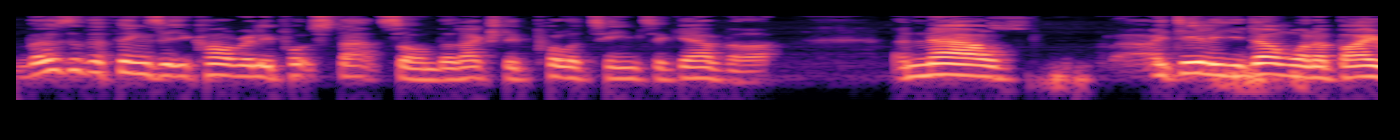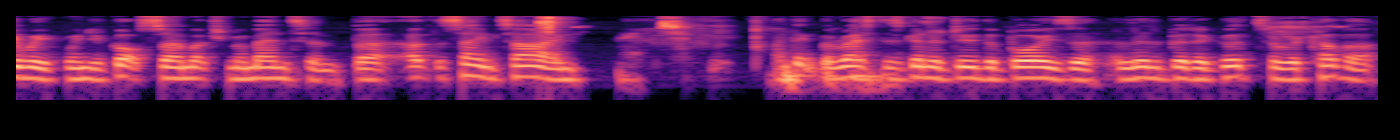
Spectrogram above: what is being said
those are the things that you can't really put stats on that actually pull a team together. And now, ideally, you don't want a bye week when you've got so much momentum, but at the same time, I think the rest is going to do the boys a, a little bit of good to recover.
